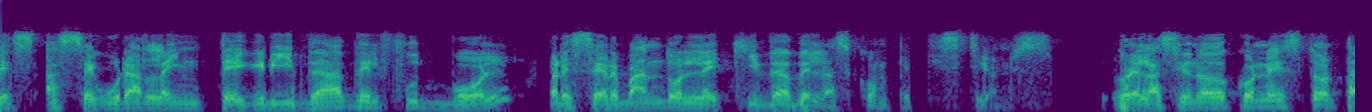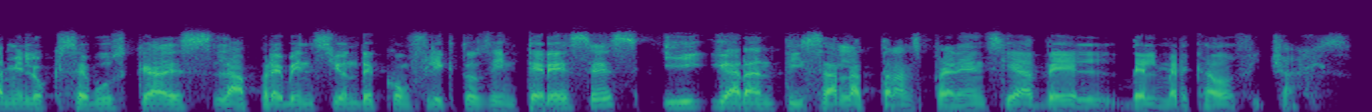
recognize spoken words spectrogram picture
es asegurar la integridad del fútbol, preservando la equidad de las competiciones. Relacionado con esto, también lo que se busca es la prevención de conflictos de intereses y garantizar la transparencia del, mercado de fichajes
